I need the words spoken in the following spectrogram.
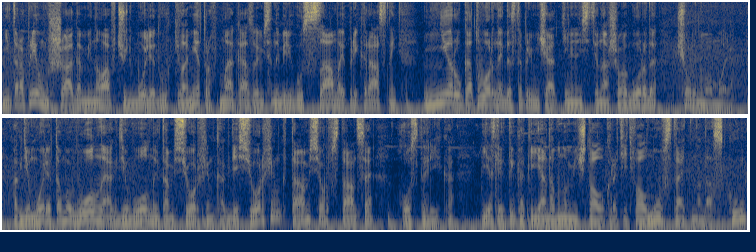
Неторопливым шагом, миновав чуть более двух километров, мы оказываемся на берегу самой прекрасной, нерукотворной достопримечательности нашего города – Черного моря. А где море, там и волны, а где волны, там серфинг, а где серфинг, там серф-станция Коста-Рика. Если ты, как и я, давно мечтал укротить волну, встать на доску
